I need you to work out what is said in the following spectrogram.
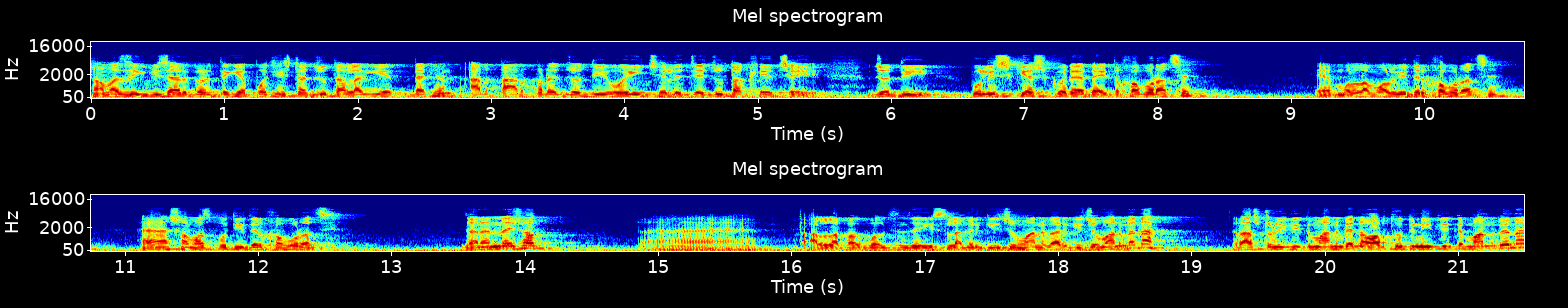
সামাজিক বিচার করতে গিয়ে পঁচিশটা জুতা লাগিয়ে দেখেন, আর তারপরে যদি ওই ছেলে যে জুতা খেয়েছে, যদি পুলিশ কেস করে দেয়, তো খবর আছে? মোল্লা মৌলবীদের খবর আছে হ্যাঁ সমাজপতিদের খবর আছে। জানেন না সব? আল্লাহ পাক বলছেন যে ইসলামের কিছু মানবে আর কিছু মানবে না, রাষ্ট্রনীতিতে মানবে না, অর্থনীতিতে মানবে না।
